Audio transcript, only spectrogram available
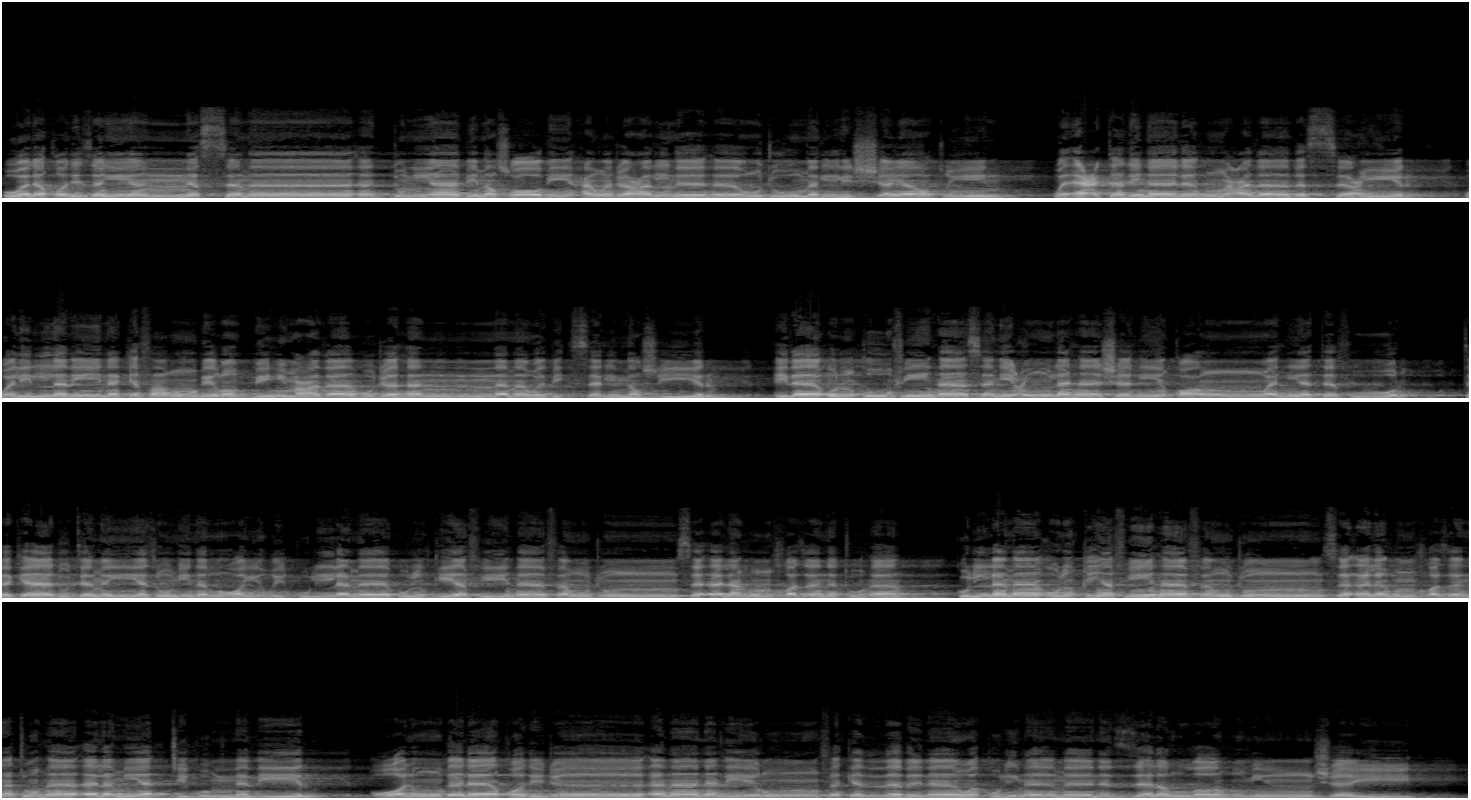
ولقد زينا السماء الدنيا بمصابيح وجعلناها رجوما للشياطين وأعتدنا لهم عذاب السعير وللذين كفروا بربهم عذاب جهنم وبئس المصير إذا ألقوا فيها سمعوا لها شهيقا وهي تفور تكاد تميز من الغيظ كلما ألقي فيها فوج سألهم خزنتها. كلما ألقي فيها فوج سألهم خزنتها ألم يأتكم نذير؟ قالوا بلى قد جاءنا نذير فكذبنا وقلنا ما نزل الله من شيء.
